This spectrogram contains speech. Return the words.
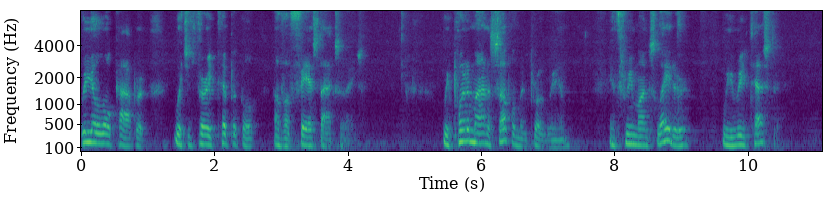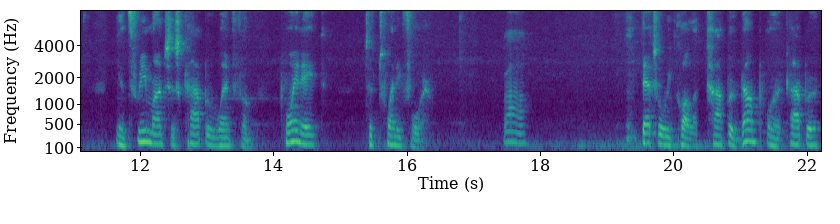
Real low copper, which is very typical of a fast oxidizer. We put him on a supplement program, and three months later, we retested. In three months, his copper went from 0.8 to 24. Wow. That's what we call a copper dump or a copper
